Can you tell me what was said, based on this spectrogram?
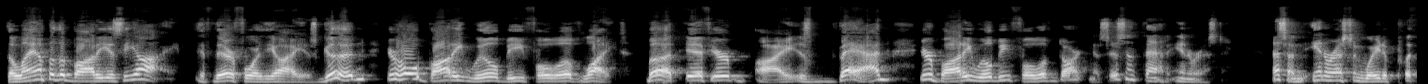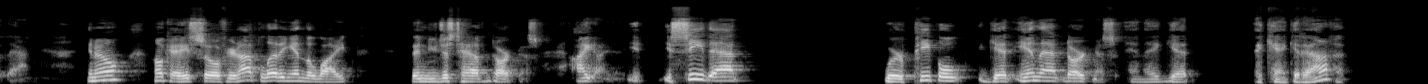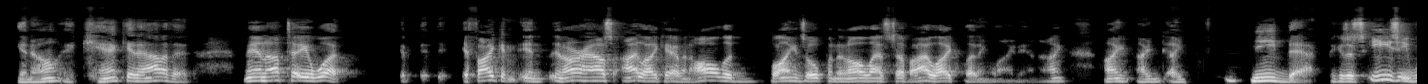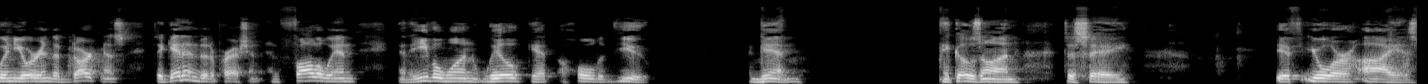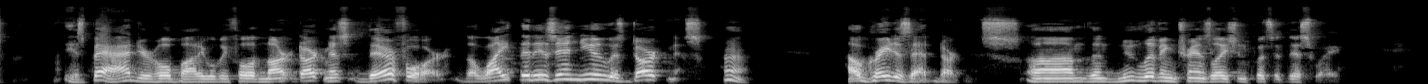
The lamp of the body is the eye. If therefore the eye is good, your whole body will be full of light. But if your eye is bad, your body will be full of darkness. Isn't that interesting? That's an interesting way to put that. You know? Okay, so if you're not letting in the light, then you just have darkness. I, you, you see that where people get in that darkness and they get, they can't get out of it. You know, it can't get out of it. Man, I'll tell you what, if, if I can, in, in our house, I like having all the blinds open and all that stuff. I like letting light in. I, I, I, I need that because it's easy when you're in the darkness to get into depression and follow in and the evil one will get a hold of you. Again, it goes on to say, if your eye is, is bad, your whole body will be full of darkness. Therefore, the light that is in you is darkness. Huh. How great is that darkness? Um, the New Living Translation puts it this way.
